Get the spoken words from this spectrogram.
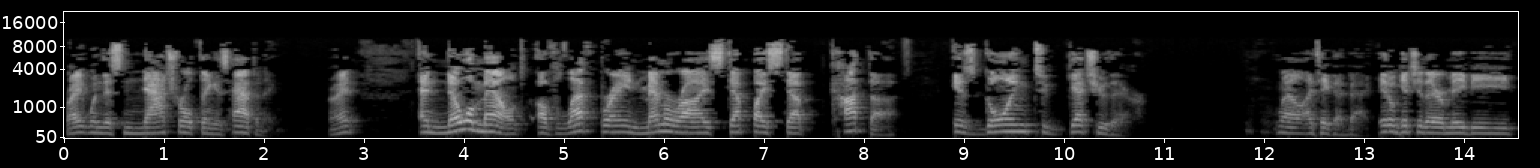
right? When this natural thing is happening, right? And no amount of left brain memorized step by step kata is going to get you there. Well, I take that back. It'll get you there maybe,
